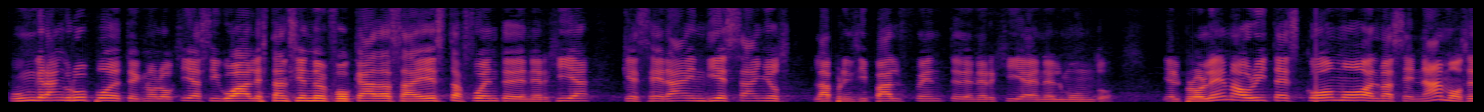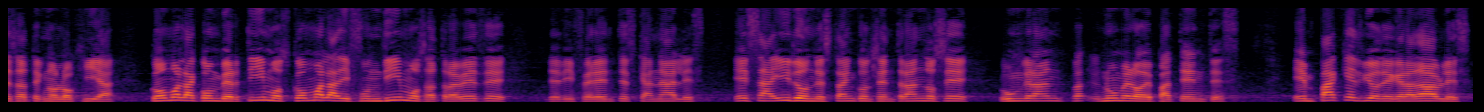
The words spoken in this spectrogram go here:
un gran grupo de tecnologías igual están siendo enfocadas a esta fuente de energía que será en 10 años la principal fuente de energía en el mundo. El problema ahorita es cómo almacenamos esa tecnología, cómo la convertimos, cómo la difundimos a través de, diferentes canales. Es ahí donde están concentrándose un gran número de patentes. Empaques biodegradables.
